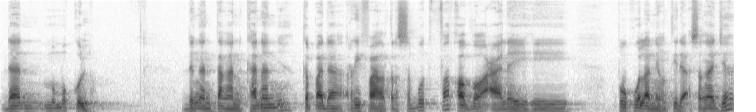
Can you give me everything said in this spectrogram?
dan memukul dengan tangan kanannya kepada rival tersebut faqadha alaihi pukulan yang tidak sengaja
